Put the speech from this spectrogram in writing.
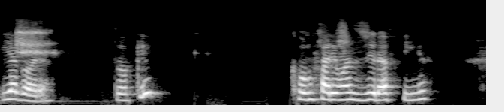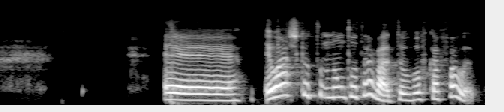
E agora? Tô aqui? Como fariam as girafinhas? É, eu acho que eu não tô travada, então eu vou ficar falando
